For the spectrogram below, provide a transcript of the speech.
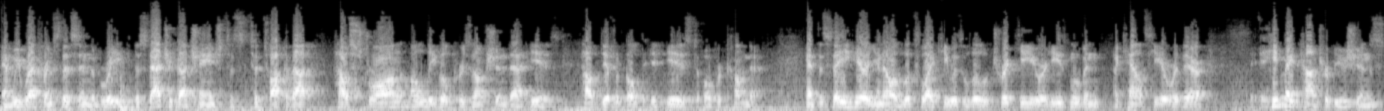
and we referenced this in the brief. The statute got changed to, to talk about how strong a legal presumption that is, how difficult it is to overcome that. And to say here, you know, it looks like he was a little tricky or he's moving accounts here or there, he made contributions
